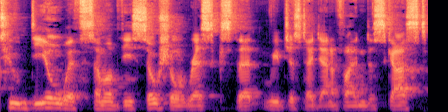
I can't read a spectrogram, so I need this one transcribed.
to deal with some of these social risks that we've just identified and discussed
